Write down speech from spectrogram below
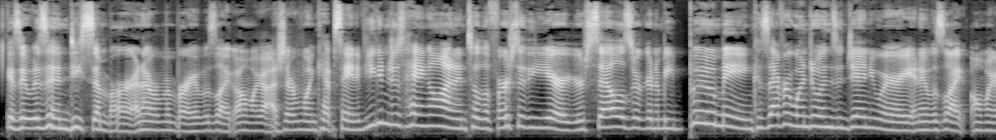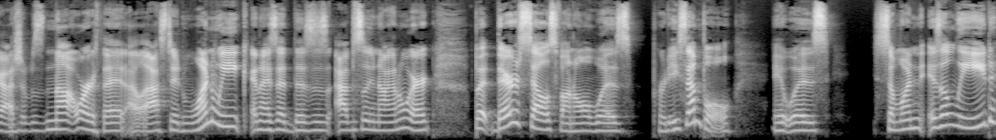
Because it was in December. And I remember it was like, oh my gosh, everyone kept saying, if you can just hang on until the first of the year, your sales are going to be booming because everyone joins in January. And it was like, oh my gosh, it was not worth it. I lasted one week and I said, this is absolutely not going to work. But their sales funnel was pretty simple. It was someone is a lead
